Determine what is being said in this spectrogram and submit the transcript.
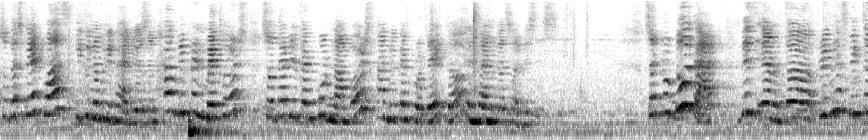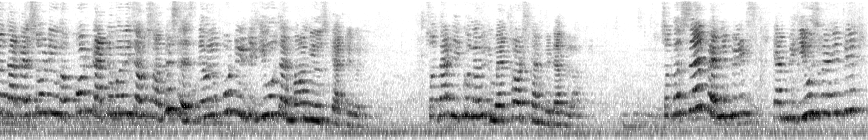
So the step was economic evaluation. Have different methods so that you can put numbers and you can protect the environmental services. So to do that, this uh, the previous picture that I showed you, the four categories of services, they will put into use and non-use category. So that economic methods can be developed. So the same benefits can be use benefit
